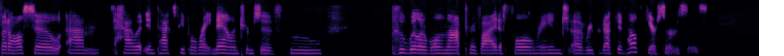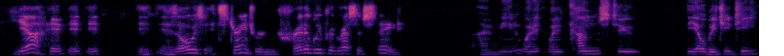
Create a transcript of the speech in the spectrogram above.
but also um, how it impacts people right now in terms of who who will or will not provide a full range of reproductive health care services. Yeah, it, it, it, it has always, it's strange. We're an incredibly progressive state. I mean, when it, when it comes to the LBGT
